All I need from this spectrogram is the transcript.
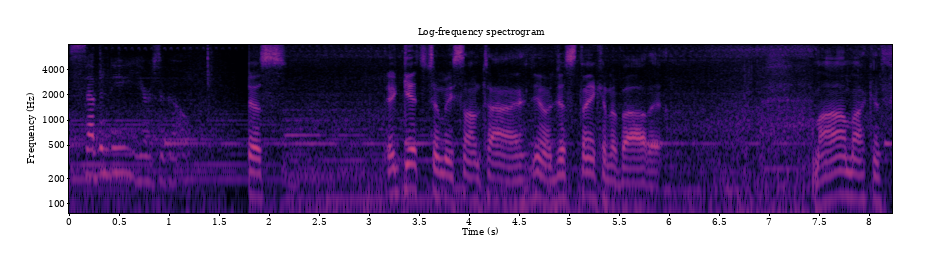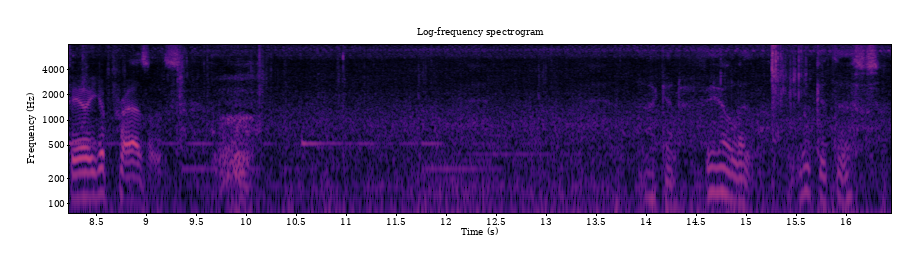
70 years ago. Just, it gets to me sometimes, you know, just thinking about it. Mom, I can feel your presence. I can feel it. Look at this.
